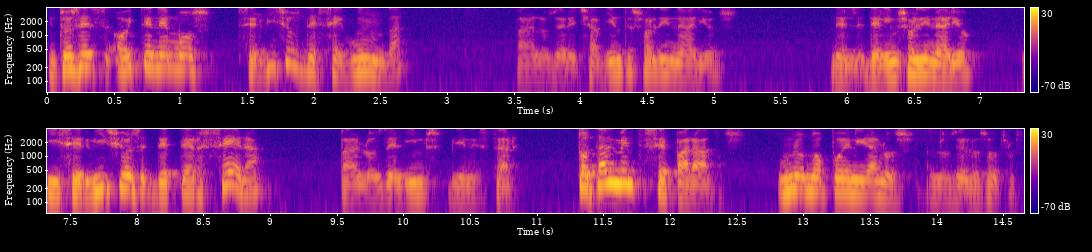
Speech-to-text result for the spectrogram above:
Entonces, hoy tenemos servicios de segunda para los derechohabientes ordinarios, del, del IMSS ordinario, y servicios de tercera para los del IMSS Bienestar, totalmente separados. Unos no pueden ir a los, a los de los otros.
